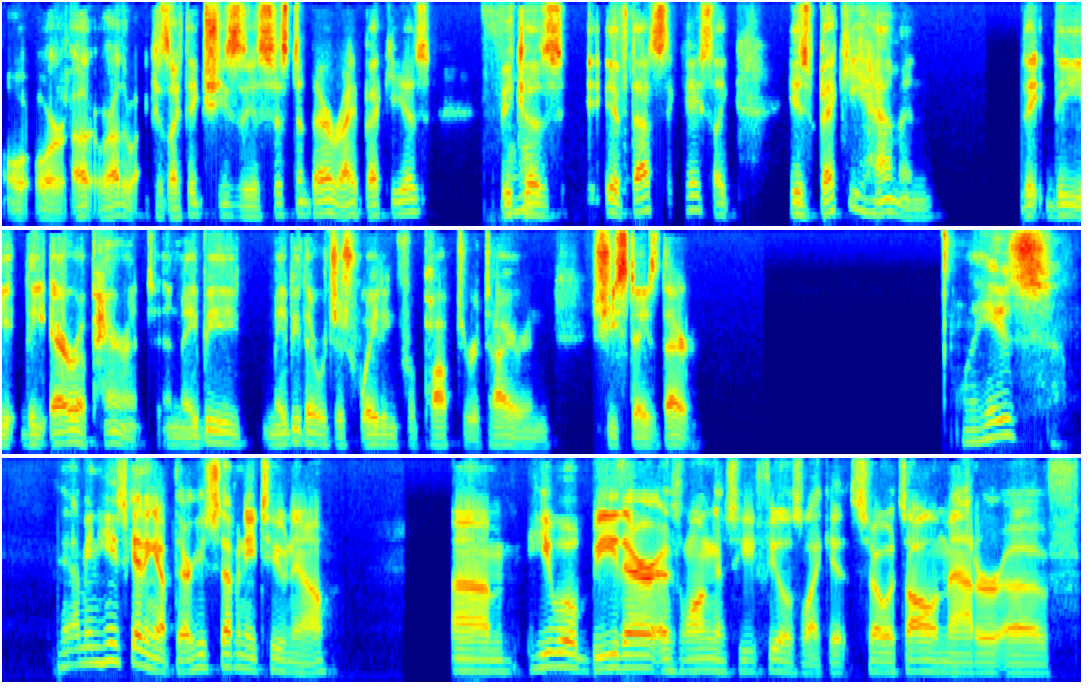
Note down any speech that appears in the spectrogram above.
or or uh, or otherwise because I think she's the assistant there, right? Becky is uh-huh. because uh-huh. if that's the case, like is Becky Hammon the the the heir apparent, and maybe maybe they were just waiting for Pop to retire and she stays there. Well, he's I mean he's getting up there. He's 72 now. Um, he will be there as long as he feels like it. So it's all a matter of,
